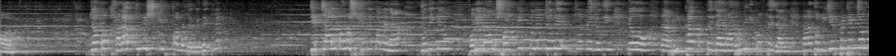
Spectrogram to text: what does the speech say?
হয়, যত খারাপ জিনিস কীর্তনে দেবে, দেখবেন? যে চাল মানুষ খেতে পারে না, যদি কেউ হরিনাম সংকীর্তনের যদি জন্য যদি কেউ ভিক্ষা করতে যায় মাধবীরি করতে যায়, তারা তো নিজের পেটের জন্য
